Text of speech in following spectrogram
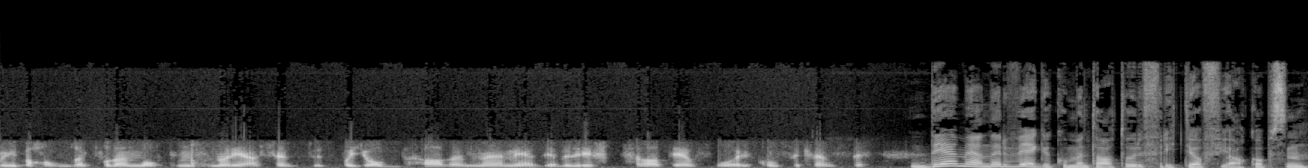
blir behandlet på den måten når de er sendt ut på jobb av en mediebedrift. At det får konsekvenser. Det mener VG-kommentator Fridtjof Jacobsen.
